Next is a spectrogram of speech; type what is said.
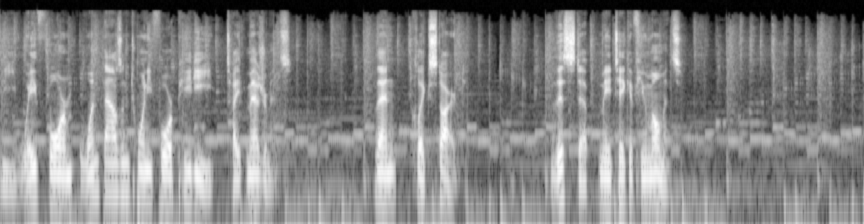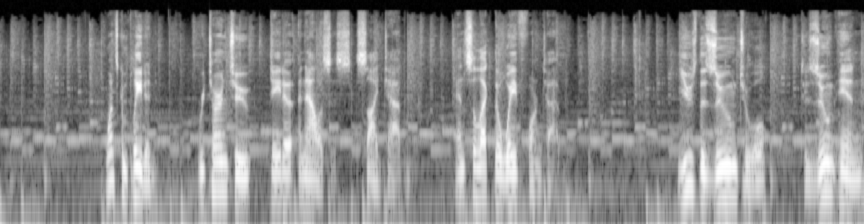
the waveform 1024 PD type measurements. Then click Start. This step may take a few moments. Once completed, return to Data Analysis side tab and select the Waveform tab. Use the Zoom tool to zoom in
